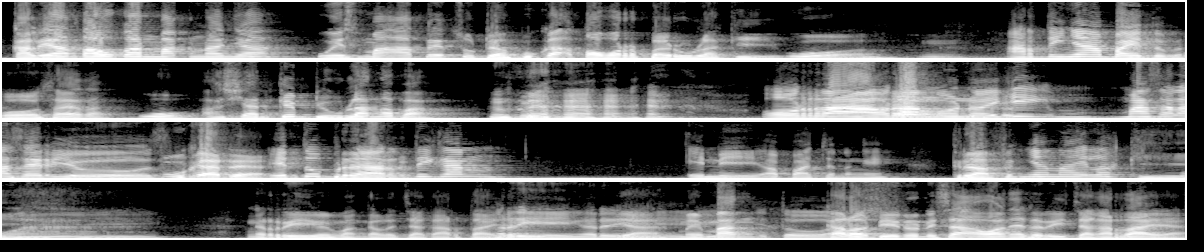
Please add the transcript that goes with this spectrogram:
kalian tahu kan maknanya Wisma Atlet sudah buka tower baru lagi. Wah. Hmm. Artinya apa itu? Bro? Oh, saya tak. Wow, Asian Games diulang apa? Ora, ora Oh. ngono iki masalah serius. Bukan ya? Itu berarti kan ini apa jenenge? Grafiknya naik lagi. Wah. Ngeri memang kalau Jakarta ya. Ngeri, ngeri. Ya, memang Itu kalau harus- di Indonesia awalnya dari Jakarta ya.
